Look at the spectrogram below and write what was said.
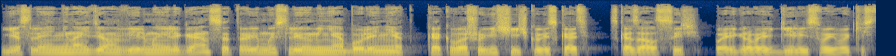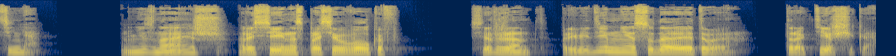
Если не найдем Вильма или Ганса, то и мыслей у меня более нет, как вашу вещичку искать», — сказал Сыч, поигрывая гирей своего кистеня. «Не знаешь?» — рассеянно спросил Волков. «Сержант, приведи мне сюда этого, трактирщика».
